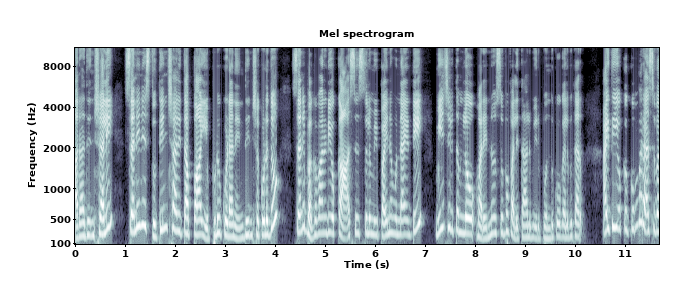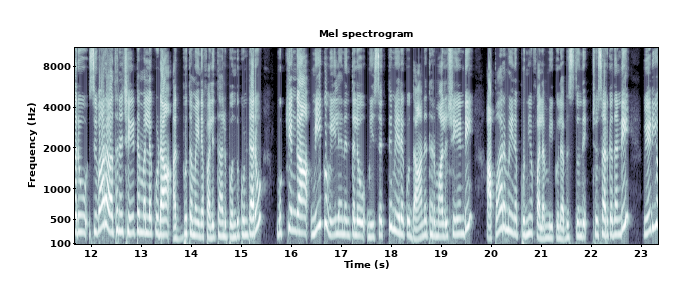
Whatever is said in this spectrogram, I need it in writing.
ఆరాధించాలి. శనిని స్తుతించాలి తప్ప ఎప్పుడూ కూడా నిందించకూడదు. శని భగవానుడి యొక్క ఆశీస్సులు మీ పైన ఉన్నాయంటే మీ జీవితంలో మరెన్నో శుభ ఫలితాలు మీరు పొందుకోగలుగుతారు. అయితే ఈ యొక్క కుంభరాశి వారు శివారాధన చేయటం వల్ల కూడా అద్భుతమైన ఫలితాలు పొందుకుంటారు. ముఖ్యంగా మీకు వీలైనంతలో మీ శక్తి మేరకు దాన ధర్మాలు చేయండి. అపారమైన పుణ్య ఫలం మీకు లభిస్తుంది. చూశారు కదండి? వీడియో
